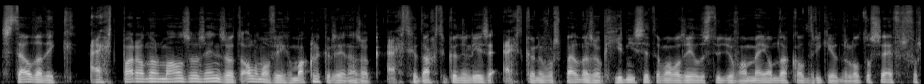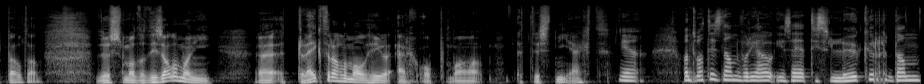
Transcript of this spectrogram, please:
stel dat ik echt paranormaal zou zijn, zou het allemaal veel gemakkelijker zijn. Dan zou ik echt gedachten kunnen lezen, echt kunnen voorspellen. Dan zou ik hier niet zitten, maar was heel de studio van mij, omdat ik al drie keer de lottocijfers voorspeld had. Dus, maar dat is allemaal niet. Uh, het lijkt er allemaal heel erg op, maar het is niet echt. Ja, want wat is dan voor jou, je zei het is leuker dan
